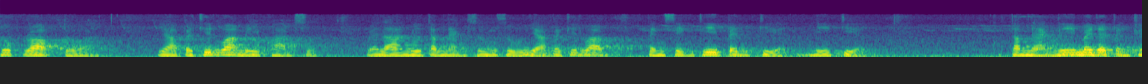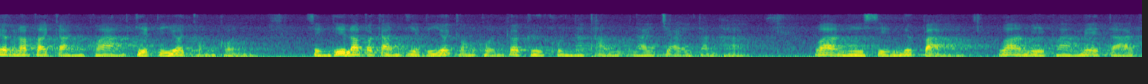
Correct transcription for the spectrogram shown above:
ทุกข์รอบตัว อย่าไปคิดว่ามีความสุข เวลามีตำแหน่งสูงสูงอย่าไปคิดว่าเป็นสิ่งที่เป็นเกียรติมีเกียรติตำแหน่งนี้ไม่ได้เป็นเครื่องรับประกันความเกียรติยศของคน สิ่งที่รับประกันเกียรติยศของคนก็คือคุณธรรมในใจต่างหาก ว่ามีศีลหรือเปล่า ว่ามีความเมตตาก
